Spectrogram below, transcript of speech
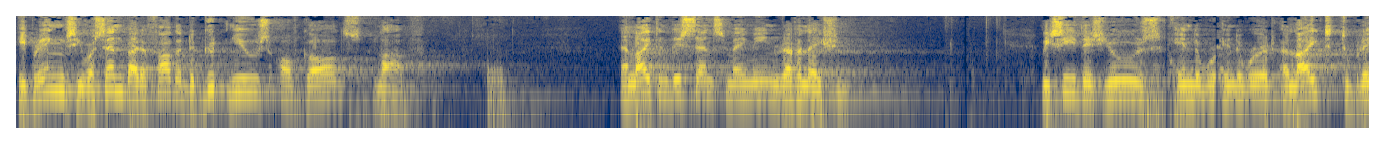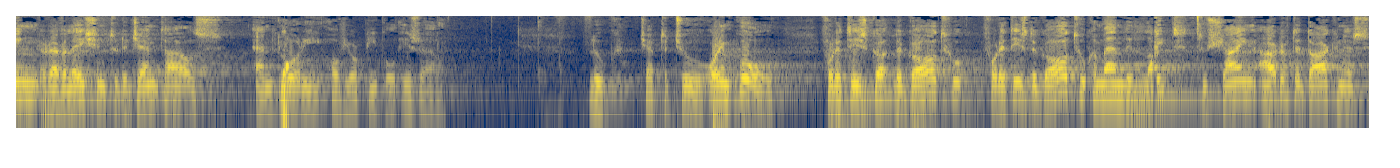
He brings, he was sent by the Father, the good news of God's love. And light in this sense may mean revelation. We see this use in the, in the word a light to bring revelation to the Gentiles and glory of your people Israel. Luke chapter 2. Or in Paul, for it is God, the God who, for it is the God who commanded light to shine out of the darkness,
